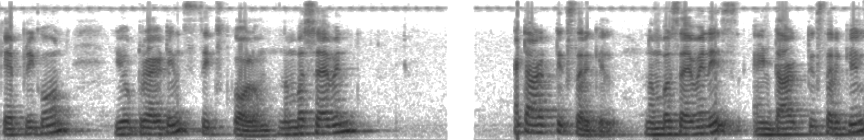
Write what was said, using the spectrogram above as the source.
capricorn you have to write in sixth column. Number seven antarctic circle. Number seven is antarctic circle.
